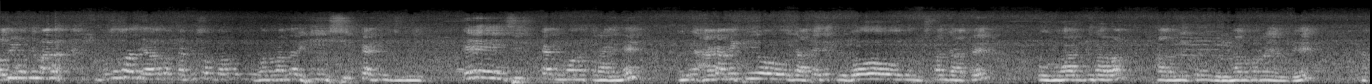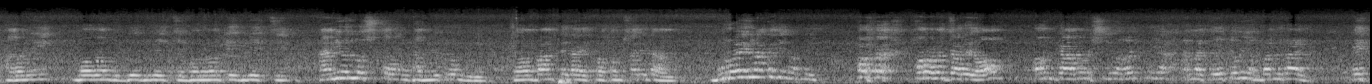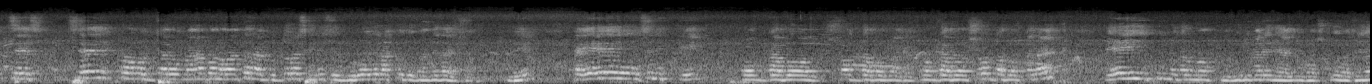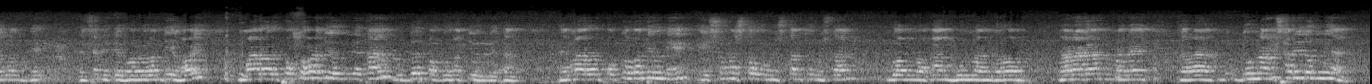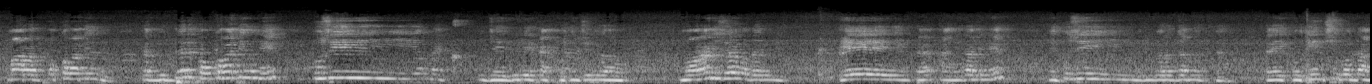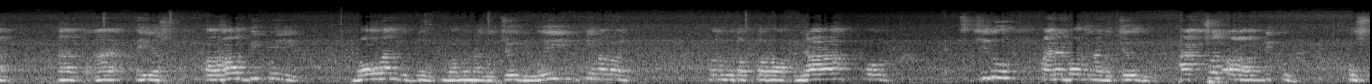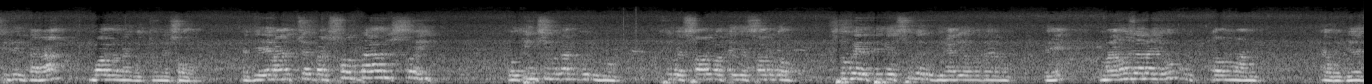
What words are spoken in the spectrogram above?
অধিপতি মানে বুঝতে বিহার কাটি সব বনবান্ধার হি শিক্ষাটি যিনি এই শিক্ষাটি মনত রাখেনে তুমি আগামীতেও যাতে দেখি দোল অনুষ্ঠান যাতে উপহার দিবার কারণে কোনো গরিহার করা জানতে কারণে ভগবান বুদ্ধ ঘুরেছে বনবানকে ঘুরেছে আমি অন্য স্তরম ভাবনি ক্রম ঘুরি যেমন বানতে দেয় প্রথম সারি দাম বুড়ো এলাকা দিন আমি। খরচ যাবে অন গাবর শিওর আমাকে তুমি বান্ধে দেয় এক্সেস সে প্রবজ্জার মানে বনবান্তরা বুদ্ধরা সেনে সে বুড়ো এলাকা দিয়ে বান্ধে দেয় সব। এই সেনিকে প্রজ্ঞাবল, শ্রদ্ধাবল লাগে। প্রজ্ঞাবল, শ্রদ্ধাবল তারা এই পূর্ণ ধর্ম গুলি মারে দেয় বস্তু বসে গেল এখানে বনবান্তি হয়, মারার পক্ষপাতি থান, বুদ্ধের পক্ষপাতি হইলে থান। মারার পক্ষপাতি হইলে এই সমস্ত অনুষ্ঠান অনুষ্ঠান গম পান বুনমান গরম, নানা গান মানে তারা দুর্নাম সারি দুনিয়া, মারার পক্ষপাতি হইলে বুদ্ধের পক্ষপাতি হইলে খুশি যে দিলে কাক ছিল মরা নিজের কথা এই আমি দালিনে খুশি ঘৰত যাম এই কঠিন শিৱদান এই অৰ্হত বিকুই ভগৱান বুদ্ধ বৰ্ণনা করছে, ওই হিমালয় অনুতপ্তর বিরাট শুধু মানে বর্ণনা করছে ওই সাতশত অর্হত বিকু উপস্থিতির তারা বর্ণনা করছে না সব যে মানুষ এবার শ্রদ্ধার সহিত কঠিন শিবদান করিব, শিবের স্বর্গ থেকে স্বর্গ, সুখের থেকে সুখের বিহারী অবদান মানুষ যারাইও উত্তম মানুষ। অবদান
